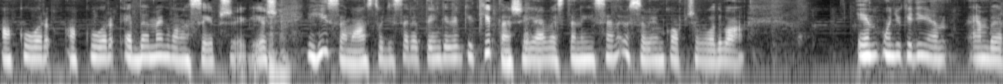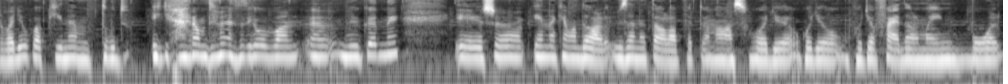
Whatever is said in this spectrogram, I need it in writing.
akkor, akkor ebben megvan a szépség. És uh-huh. én hiszem azt, hogy a szereténk egyébként képtelenség elveszteni, hiszen össze vagyunk kapcsolódva. Én mondjuk egy ilyen ember vagyok, aki nem tud így három dimenzióban ö, működni, és én nekem a dal üzenete alapvetően az, hogy, hogy, hogy a fájdalmainkból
